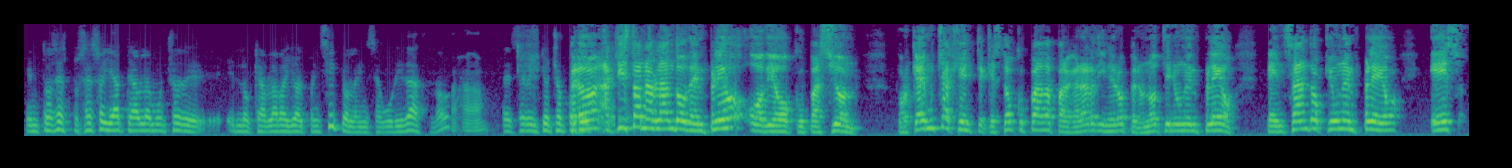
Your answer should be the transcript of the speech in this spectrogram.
Entonces, pues eso ya te habla mucho de lo que hablaba yo al principio, la inseguridad, ¿no? Ajá. Ese 28%. Perdón, aquí están hablando de empleo o de ocupación, porque hay mucha gente que está ocupada para ganar dinero, pero no tiene un empleo, pensando que un empleo es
